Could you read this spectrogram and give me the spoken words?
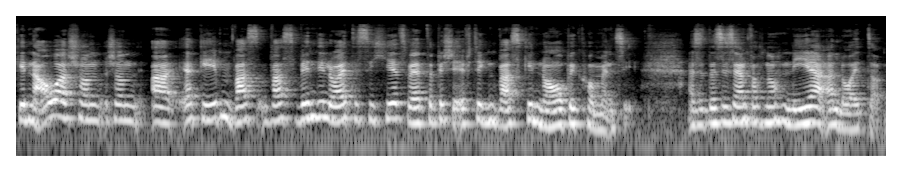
genauer schon, schon äh, ergeben, was, was, wenn die Leute sich hier jetzt weiter beschäftigen, was genau bekommen sie. Also das ist einfach noch näher erläutert.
